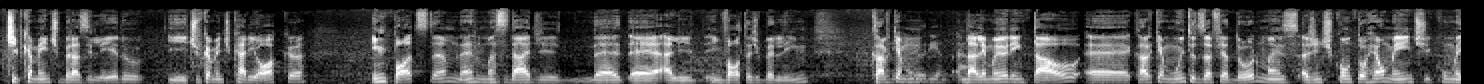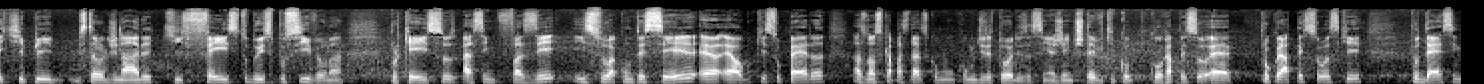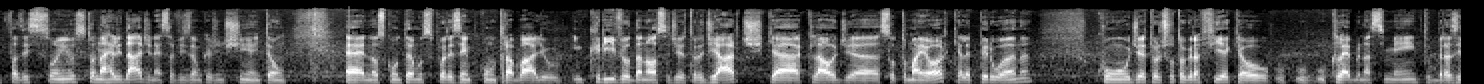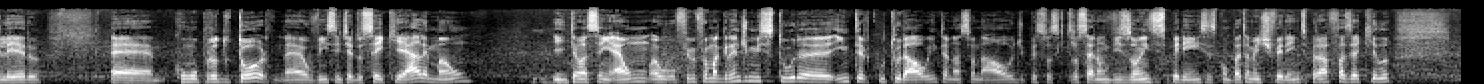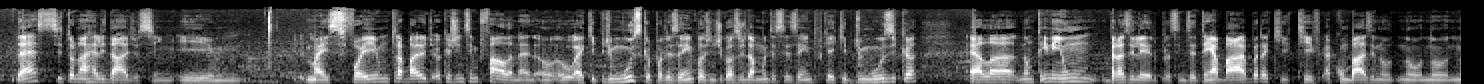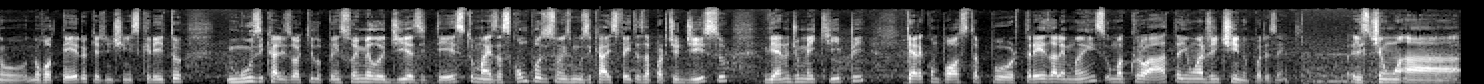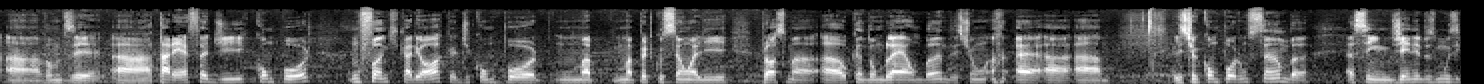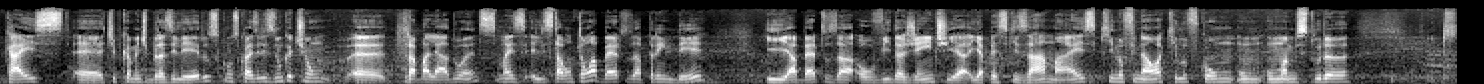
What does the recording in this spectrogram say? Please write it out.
tipicamente brasileiro e tipicamente carioca em Potsdam, né, numa cidade né, é, ali em volta de Berlim, Claro que é da Alemanha Oriental, é claro que é muito desafiador, mas a gente contou realmente com uma equipe extraordinária que fez tudo isso possível, né? Porque isso, assim, fazer isso acontecer é, é algo que supera as nossas capacidades como, como diretores, assim. A gente teve que colocar pessoa, é, procurar pessoas que pudessem fazer esses sonhos tornar realidade, né? essa visão que a gente tinha. Então, é, nós contamos, por exemplo, com um trabalho incrível da nossa diretora de arte, que é a Cláudia Sotomayor, que ela é peruana, com o diretor de fotografia, que é o, o, o Kleber Nascimento, brasileiro, é, com o produtor, né, o Vincent Edusei, que é alemão, então, assim, é um, o filme foi uma grande mistura intercultural, internacional, de pessoas que trouxeram visões, experiências completamente diferentes para fazer aquilo né, se tornar realidade, assim. E, mas foi um trabalho de, é o que a gente sempre fala, né? A equipe de música, por exemplo, a gente gosta de dar muito esse exemplo, porque a equipe de música ela não tem nenhum brasileiro, por assim dizer. Tem a Bárbara, que, que com base no, no, no, no, roteiro que a gente tinha escrito, musicalizou aquilo, pensou em melodias e texto, mas as composições musicais feitas a partir disso vieram de uma equipe que era composta por três alemães, uma croata e um argentino, por exemplo. Eles tinham a, a vamos dizer, a tarefa de compor um funk carioca, de compor uma, uma percussão ali próxima ao candomblé, a umbanda, eles tinham, é, a, a, eles tinham que compor um samba, assim, gêneros musicais é, tipicamente brasileiros, com os quais eles nunca tinham é, trabalhado antes, mas eles estavam tão abertos a aprender e abertos a ouvir da gente e a, e a pesquisar mais, que no final aquilo ficou um, um, uma mistura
